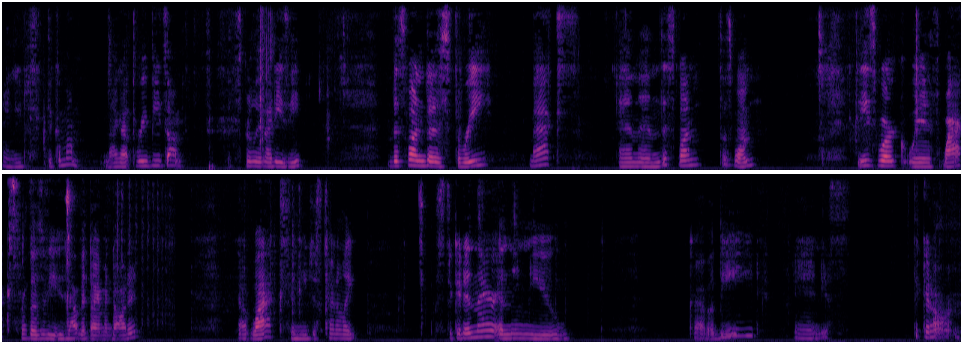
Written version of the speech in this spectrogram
And you just stick them on. I got three beads on. It's really that easy. This one does three max. And then this one does one. These work with wax for those of you who haven't diamond dotted. Got wax and you just kind of like stick it in there and then you grab a bead and just stick it on.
